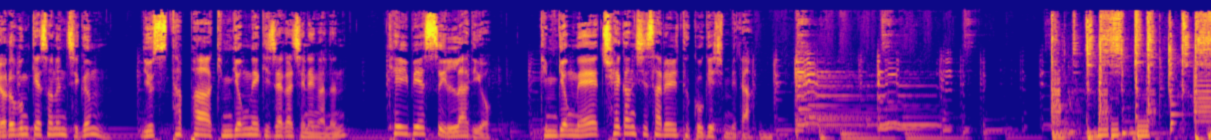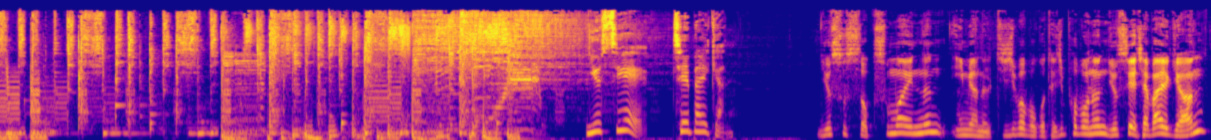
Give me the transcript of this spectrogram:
여러분께서는 지금 뉴스타파 김경래 기자가 진행하는 KBS 일라디오 김경래의 최강 시사를 듣고 계십니다. 뉴스의 재발견. 뉴스 속 숨어있는 이면을 뒤집어보고 되짚어보는 뉴스의 재발견.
